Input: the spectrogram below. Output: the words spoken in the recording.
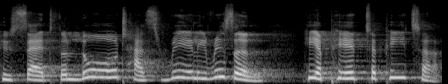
who said, The Lord has really risen. He appeared to Peter.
